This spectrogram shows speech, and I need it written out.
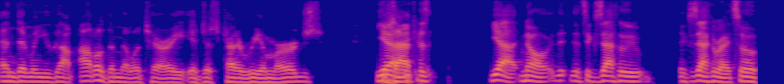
and then when you got out of the military it just kind of reemerged yeah that- because yeah no it's exactly exactly right so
